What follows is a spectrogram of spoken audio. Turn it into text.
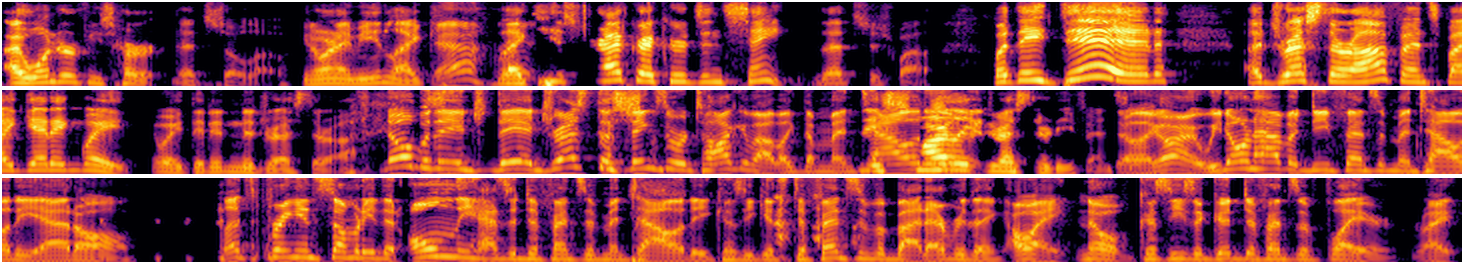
I wonder if he's hurt. That's so low. You know what I mean? Like, yeah, right. like his track record's insane. That's just wild. But they did address their offense by getting. Wait, wait, they didn't address their offense. No, but they they addressed the things that we're talking about, like the mentality. They smartly addressed their defense. They're like, all right, we don't have a defensive mentality at all. Let's bring in somebody that only has a defensive mentality because he gets defensive about everything. Oh wait, no, because he's a good defensive player, right?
